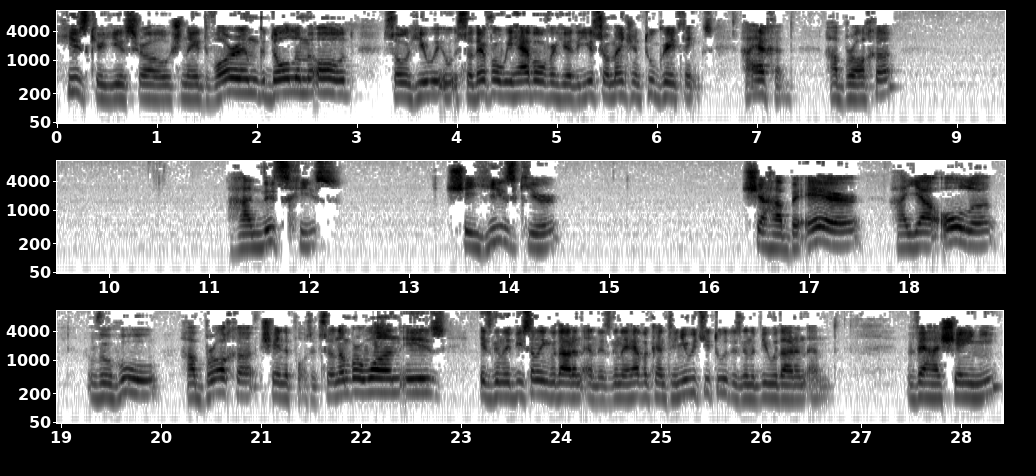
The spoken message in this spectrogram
Hizkir Yisro Shnei Dvorim Gdolim Meod. So here we, so therefore we have over here the Yisro mentioned two great things. Hayachad, Habracha, Hanitzchis, Shehizkir, Shehabe'er, Haya Ola, Vuhu, Habracha, Shein Posik. So number one is, it's going to be something without an end. It's going to have a continuity to it. It's going to be without an end. Vehasheni,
